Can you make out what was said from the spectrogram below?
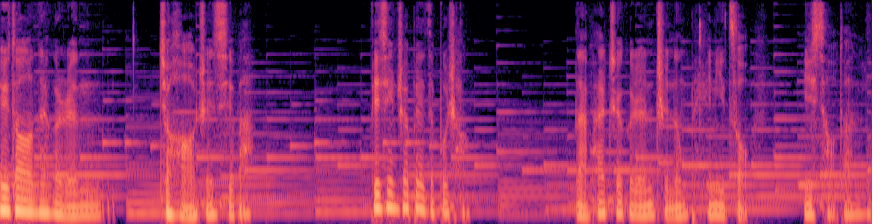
遇到那个人，就好好珍惜吧。毕竟这辈子不长，哪怕这个人只能陪你走一小段路。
